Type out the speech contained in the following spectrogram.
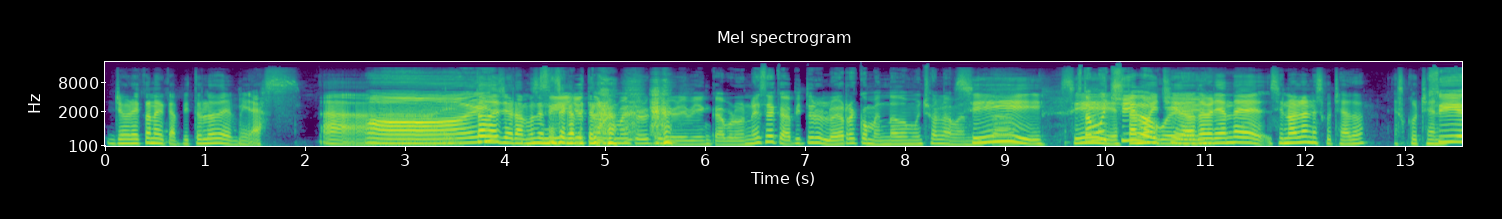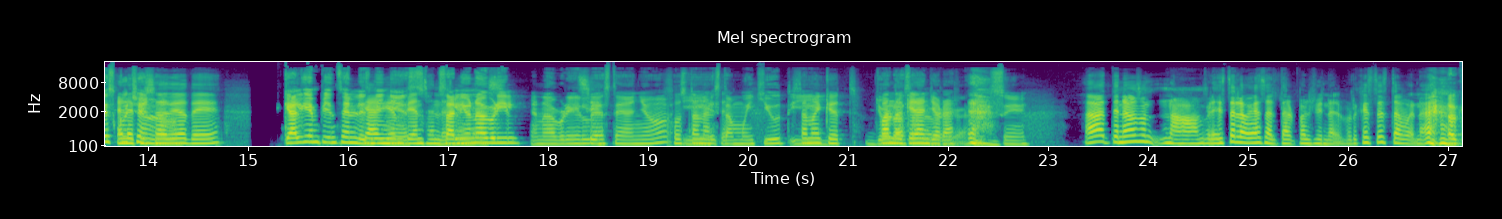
lloré con el capítulo de Miras. Ay, lloramos en Sí, ese yo capítulo. también me acuerdo que lloré bien cabrón. Ese capítulo lo he recomendado mucho a la bandita. Sí, sí, Está muy chido, muy güey. chido. Deberían de, si no lo han escuchado, escuchen Sí, el episodio de Que alguien piense en las niñas. Salió en abril, en abril Sí, de este año. justamente. Y está muy cute. Está y muy cute. Cuando quieran llorar. Sí. Ah, tenemos un... No, hombre, esta la voy a saltar para el final porque esta está buena. Ok.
